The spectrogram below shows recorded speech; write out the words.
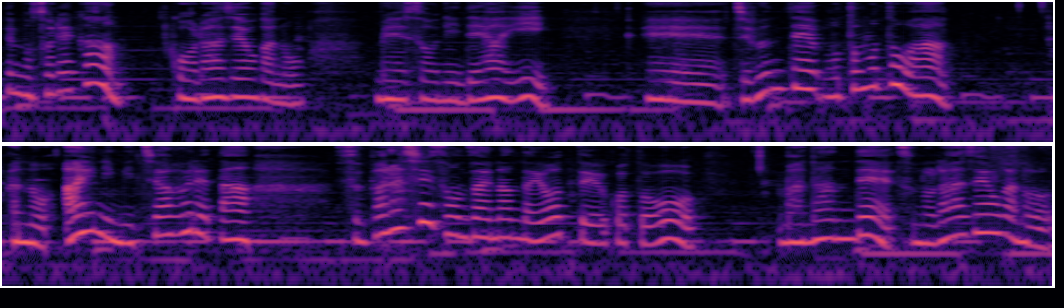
でもそれがこうラージヨガの瞑想に出会い、えー、自分ってもともとはあの愛に満ち溢れた素晴らしい存在なんだよっていうことを学んでそのラージャヨガの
